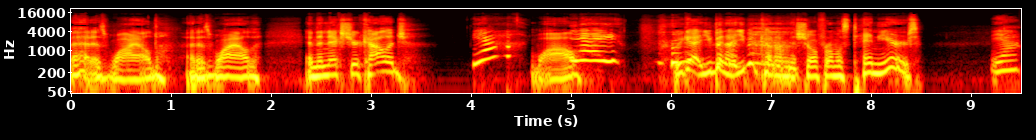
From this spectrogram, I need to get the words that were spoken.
That is wild. That is wild. And the next year, college. Yeah. Wow. Yay. we got you've been you've been coming on the show for almost ten years. Yeah.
